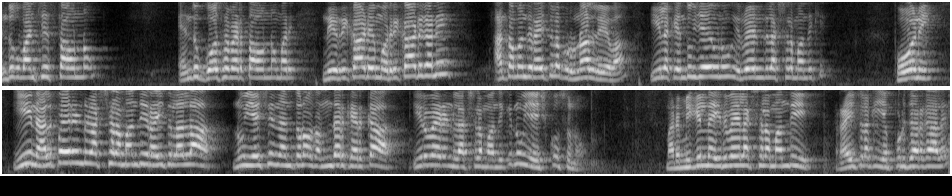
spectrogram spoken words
ఎందుకు వంచిస్తూ ఉన్నావు? ఎందుకు గోస పెడతా ఉన్నావు మరి? నీ రికార్డ్ ఏమో రికార్డు కానీ అంతమంది రైతులకు రుణాలు లేవా? వీళ్ళకి ఎందుకు చేయవు నువ్వు ఇరవై ఎనిమిది లక్షల మందికి? పోని ఈ నలభై రెండు లక్షల మంది రైతులల్లా నువ్వు చేసేది ఎంతనో అది అందరికి ఎరక ఇరవై రెండు లక్షల మందికి నువ్వు చేసి కూర్చున్నావు. మరి మిగిలిన ఇరవై లక్షల మంది రైతులకు ఎప్పుడు జరగాలి?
